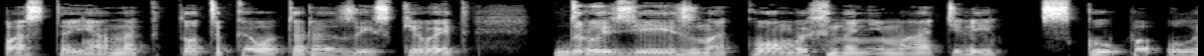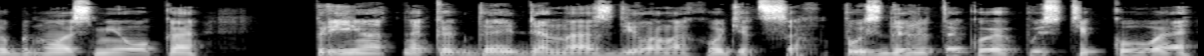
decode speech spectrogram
Постоянно кто-то кого-то разыскивает, друзей, знакомых, нанимателей. Скупо улыбнулась Миока. Приятно, когда и для нас дело находится, пусть даже такое пустяковое.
